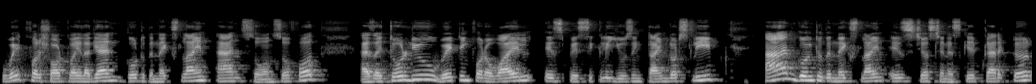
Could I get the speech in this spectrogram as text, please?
wait for a short while again, go to the next line, and so on and so forth. As I told you, waiting for a while is basically using time.sleep, and going to the next line is just an escape character,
